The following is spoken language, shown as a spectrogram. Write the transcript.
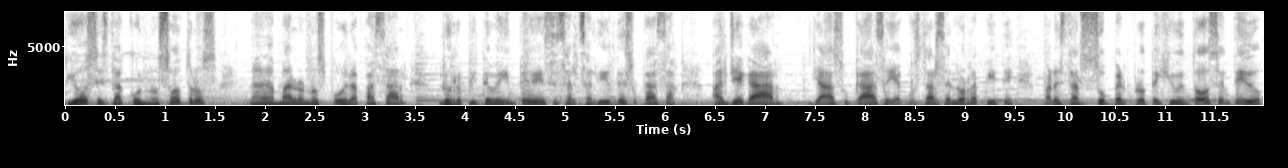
Dios está con nosotros, nada malo nos podrá pasar. Lo repite 20 veces al salir de su casa, al llegar, ya a su casa y acostarse lo repite para estar súper protegido en todo sentido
